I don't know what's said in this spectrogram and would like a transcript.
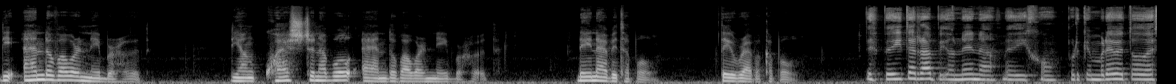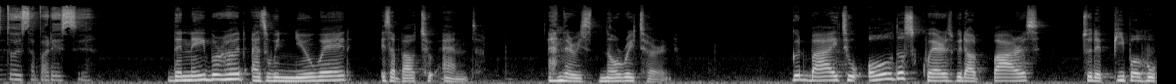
the end of our neighborhood the unquestionable end of our neighborhood. The inevitable, the irrevocable. Despedite rápido, nena, me dijo, porque en breve todo esto desaparece. The neighborhood as we knew it is about to end, and there is no return. Goodbye to all those squares without bars, to the people who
